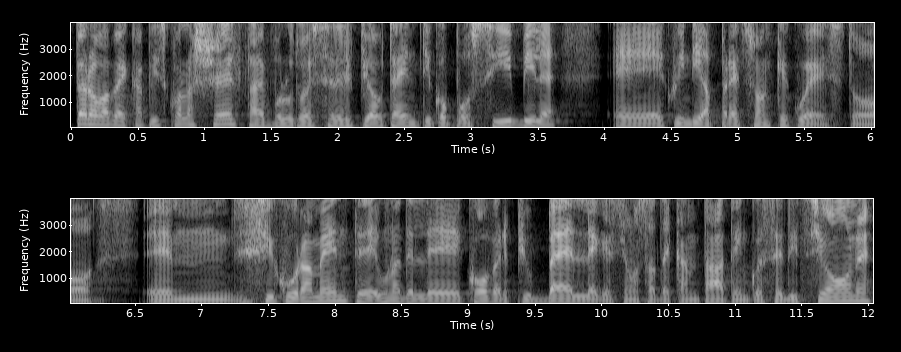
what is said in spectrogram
Però vabbè, capisco la scelta, è voluto essere il più autentico possibile e quindi apprezzo anche questo. Ehm, sicuramente una delle cover più belle che siano state cantate in questa edizione.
